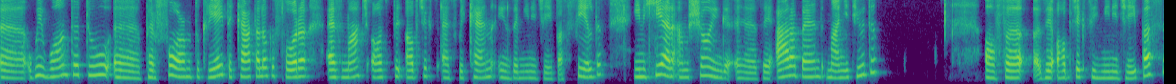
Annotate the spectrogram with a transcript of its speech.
uh, we wanted to uh, perform, to create a catalog for uh, as much objects as we can in the mini JPAS field. In here, I'm showing uh, the Ara band magnitude of uh, the objects in mini JPAS.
